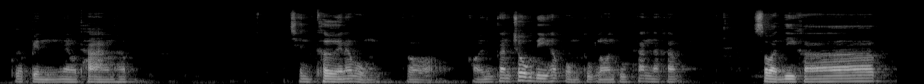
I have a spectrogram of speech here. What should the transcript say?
เพื่อเป็นแนวทางนะครับ เช่นเคยนะครับผม ก็ขอให้ทุกท่านโชคดีครับผม ถูกรางวัลทุกท่านนะครับ สวัสดีครับ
